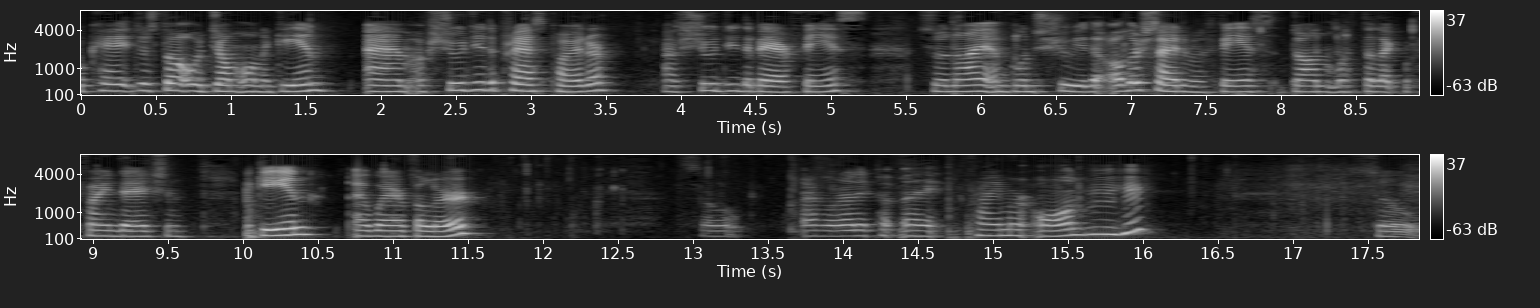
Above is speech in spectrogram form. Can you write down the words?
Okay, just thought I would jump on again. Um, I've showed you the pressed powder. I've showed you the bare face. So now I'm going to show you the other side of my face done with the liquid foundation. Again, I wear velour. So I've already put my primer on. Mm-hmm. So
